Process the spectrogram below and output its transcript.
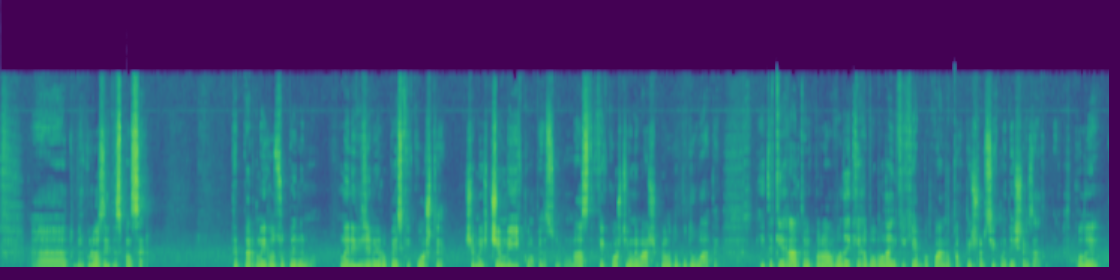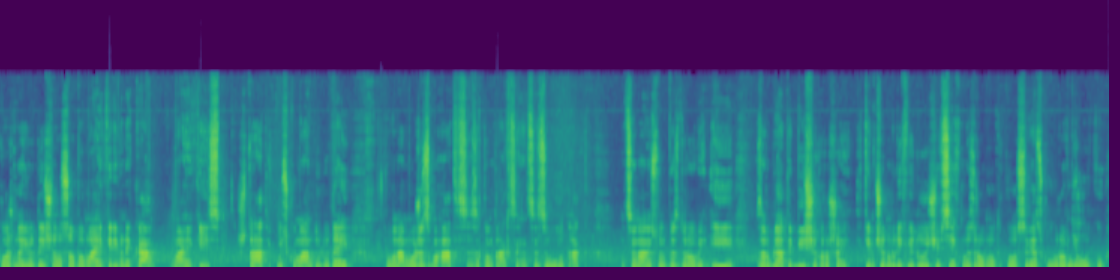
е, туберкульозний диспансер. Тепер ми його зупинимо. Ми не візьмемо європейські кошти. Чи ми чим ми їх компенсуємо? У нас таких коштів немає, щоб його добудувати. І таких грантових програм великих або маленьких є буквально практично всіх медичних закладах. Коли кожна юридична особа має керівника, має якийсь штат, якусь команду людей, то вона може змагатися за контракт з НЦЗУ, так, Національної служби здоров'я, і заробляти більше грошей. Таким чином, ліквідуючи всіх, ми зробимо таку совєтську уравніловку,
